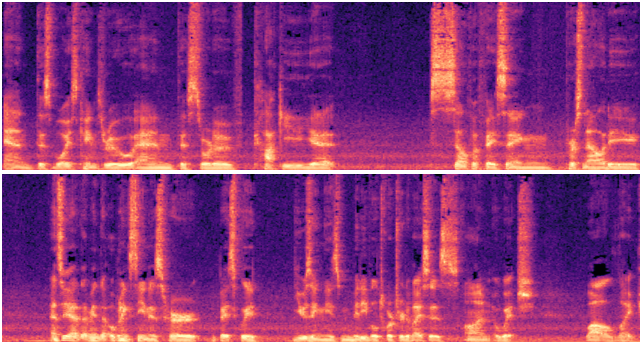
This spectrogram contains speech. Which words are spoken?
And this voice came through, and this sort of cocky yet self-effacing personality. And so yeah, I mean the opening scene is her basically using these medieval torture devices on a witch while like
